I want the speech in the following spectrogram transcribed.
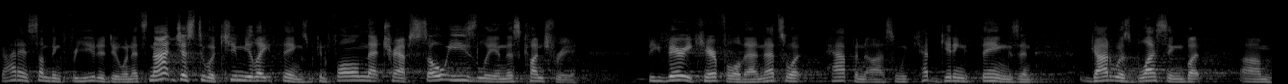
God has something for you to do, and it's not just to accumulate things. We can fall in that trap so easily in this country. Be very careful of that, and that's what happened to us. And we kept getting things, and God was blessing, but um,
